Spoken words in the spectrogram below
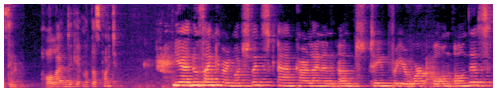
I see Paula indicating at this point. Yeah, no, thank you very much. Thanks, um, Caroline and, and team for your work on, on this.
